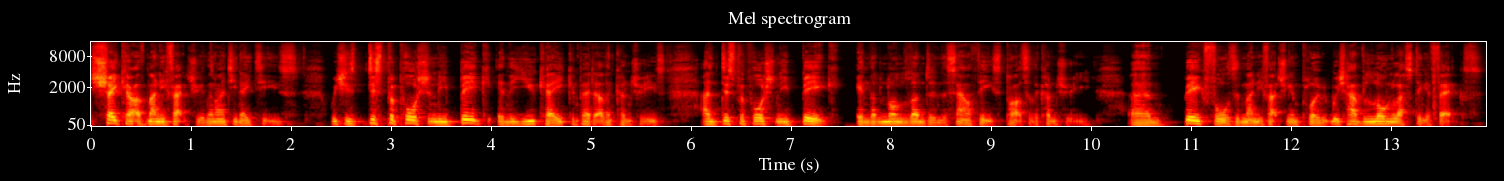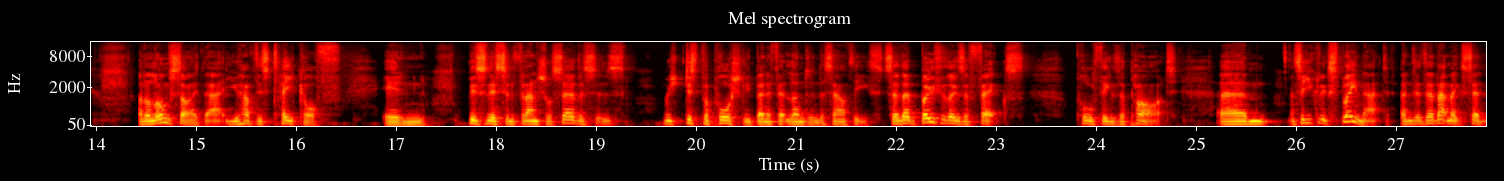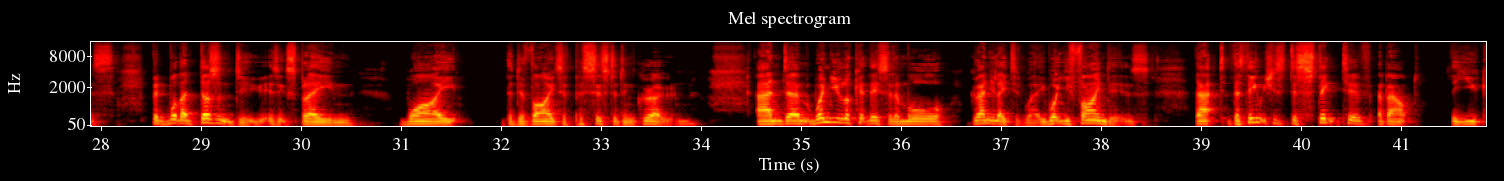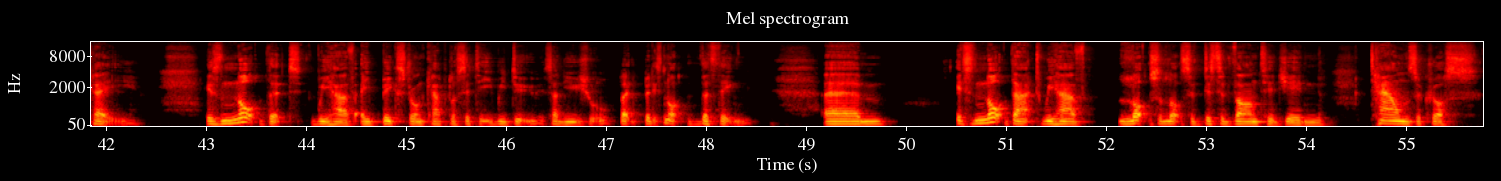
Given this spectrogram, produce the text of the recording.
shakeout of manufacturing in the 1980s, which is disproportionately big in the UK compared to other countries, and disproportionately big in the non-London, the southeast parts of the country. Um, big falls in manufacturing employment, which have long-lasting effects. And alongside that, you have this takeoff in business and financial services, which disproportionately benefit London and the southeast. So that both of those effects pull things apart. Um, and so you can explain that, and that makes sense. But what that doesn't do is explain why the divides have persisted and grown. And um, when you look at this in a more granulated way, what you find is that the thing which is distinctive about the UK is not that we have a big, strong capital city. We do. It's unusual, but but it's not the thing. Um, it's not that we have lots and lots of disadvantage in towns across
